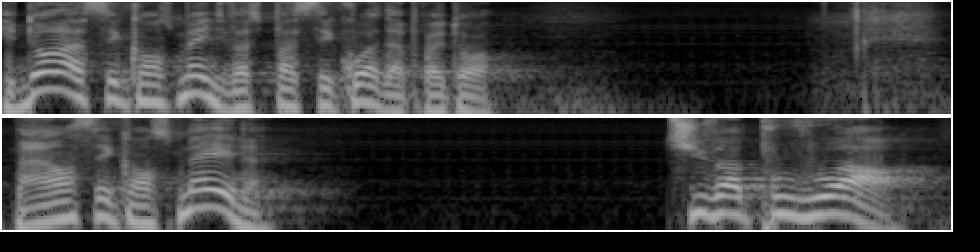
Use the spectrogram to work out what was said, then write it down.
Et dans la séquence mail, il va se passer quoi d'après toi? Ben, En séquence mail, tu vas pouvoir,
